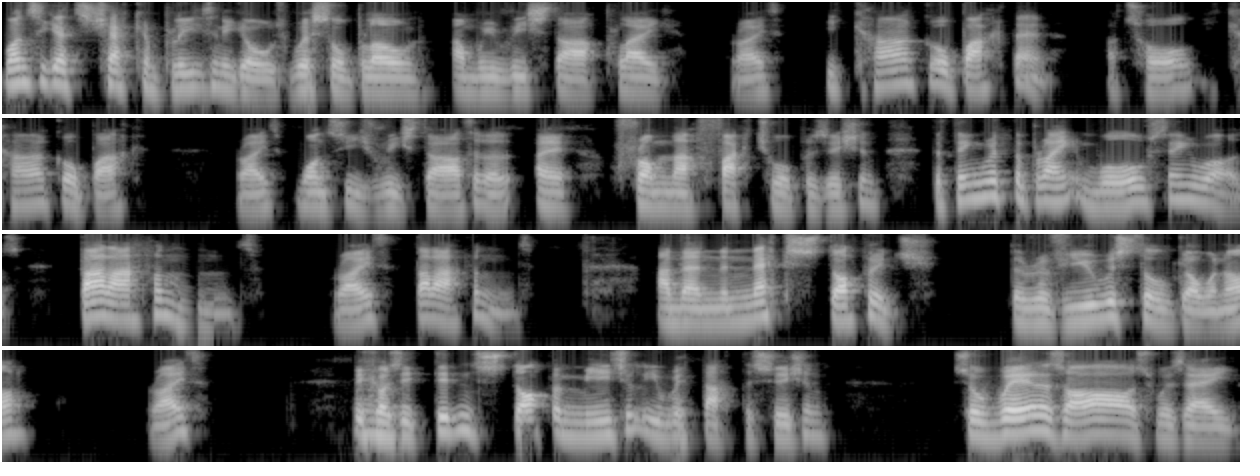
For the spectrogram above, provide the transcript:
once he gets check complete and he goes whistle blown and we restart play, right? He can't go back then at all. He can't go back, right? Once he's restarted uh, uh, from that factual position. The thing with the Brighton Wolves thing was that happened, right? That happened, and then the next stoppage, the review was still going on, right? Because it didn't stop immediately with that decision. So whereas ours was a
